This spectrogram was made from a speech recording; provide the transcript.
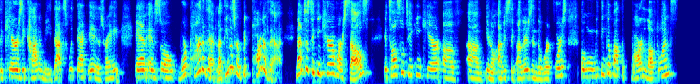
the cares economy. That's what that is, right? And and so we're part of that. Latinas are a big part of that. Not just taking care of ourselves, it's also taking care of, um, you know, obviously others in the workforce. But when we think about the, our loved ones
